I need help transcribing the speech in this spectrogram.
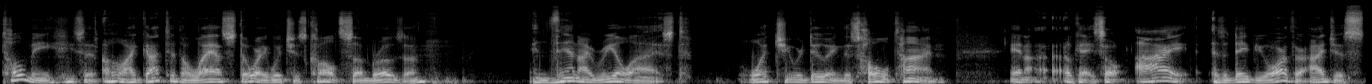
told me, he said, Oh, I got to the last story, which is called Sub Rosa. And then I realized what you were doing this whole time. And I, okay, so I, as a debut author, I just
